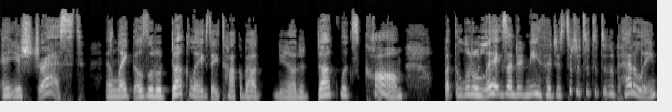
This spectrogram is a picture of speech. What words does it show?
and you're stressed and like those little duck legs they talk about, you know, the duck looks calm, but the little legs underneath are just pedaling.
